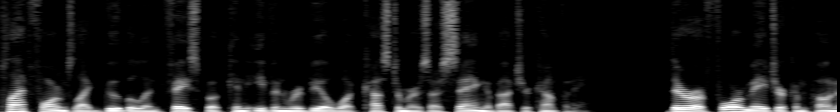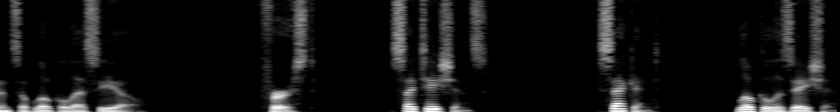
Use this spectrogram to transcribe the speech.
Platforms like Google and Facebook can even reveal what customers are saying about your company. There are four major components of local SEO. First, citations. Second, localization.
